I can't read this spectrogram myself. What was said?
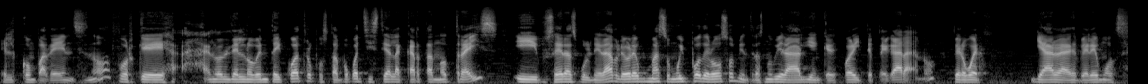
el compadence, ¿no? Porque en el del 94 pues tampoco existía la carta no trace y pues eras vulnerable. Era un mazo muy poderoso mientras no hubiera alguien que fuera y te pegara, ¿no? Pero bueno, ya veremos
